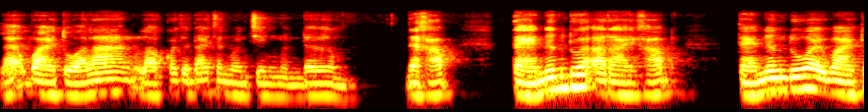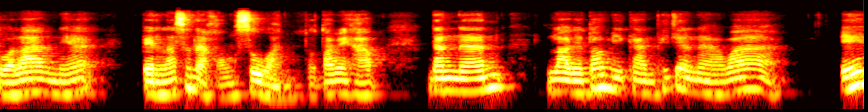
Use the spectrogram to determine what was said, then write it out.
และ y ตัวล่างเราก็จะได้จำนวนจริงเหมือนเดิมนะครับ แต่เนื่องด้วยอะไรครับ แต่เนื่องด้วย y ตัวล่างเนี้ยเป็นลักษณะของส่วนถูกต้องไหมครับ ดังนั้นเราจะต้องมีการพิจารณาว่า เอ๊ะ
